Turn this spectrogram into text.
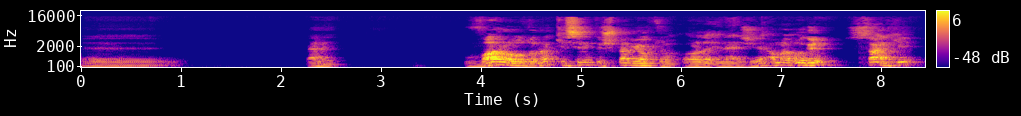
eee, yani var olduğuna kesinlikle şüphem yoktu orada enerjiye ama o gün sanki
